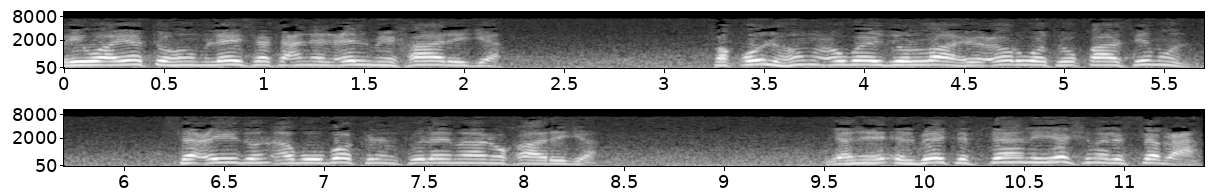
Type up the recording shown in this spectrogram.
روايتهم ليست عن العلم خارجة. فقل هم عبيد الله عروة قاسم سعيد أبو بكر سليمان خارجة. يعني البيت الثاني يشمل السبعة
